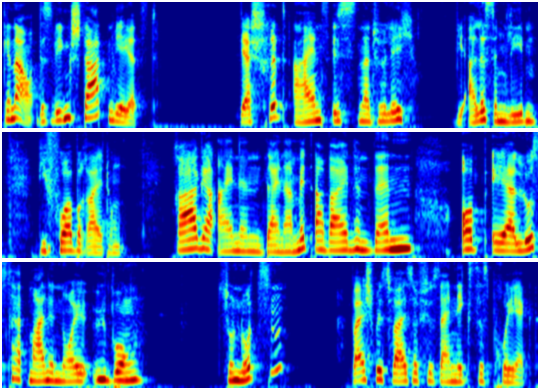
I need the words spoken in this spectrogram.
genau, deswegen starten wir jetzt. Der Schritt eins ist natürlich, wie alles im Leben, die Vorbereitung. Frage einen deiner Mitarbeitenden, ob er Lust hat, mal eine neue Übung zu nutzen, beispielsweise für sein nächstes Projekt.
